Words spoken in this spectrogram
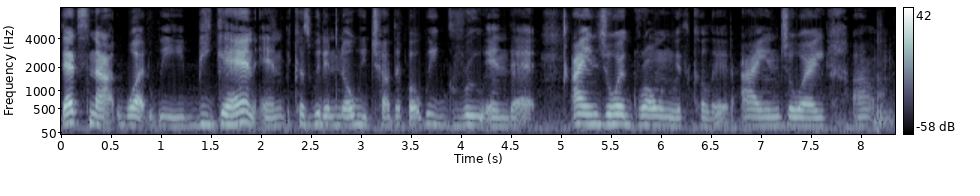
that's not what we began in because we didn't know each other but we grew in that. I enjoy growing with khalid. I enjoy um,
